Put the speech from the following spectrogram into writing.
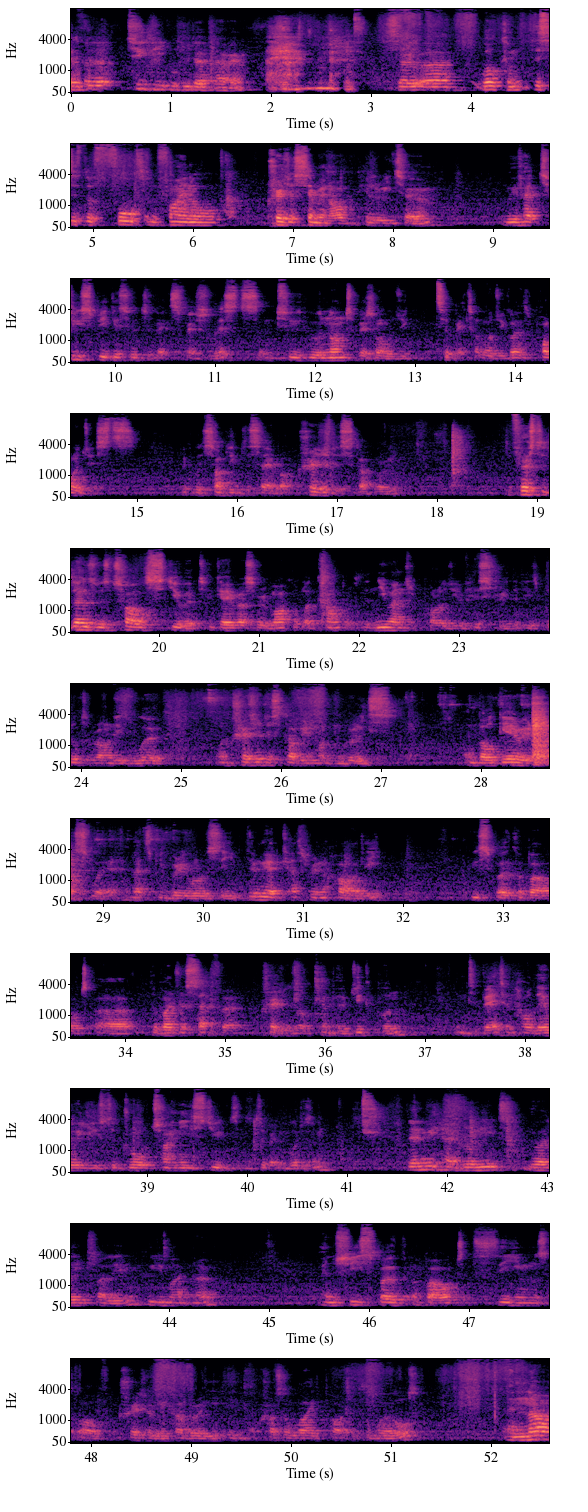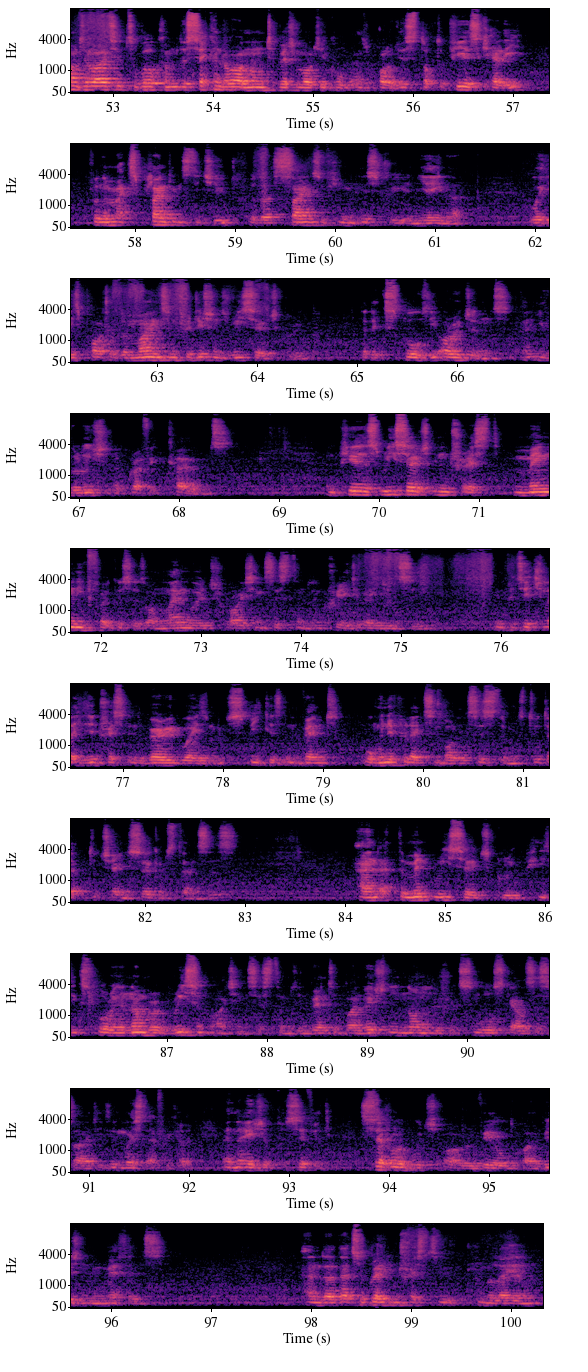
So, for the two people who don't know him, so uh, welcome. This is the fourth and final treasure seminar Hilary term. We've had two speakers who are Tibet specialists and two who are non-Tibetological Tibetological anthropologists, but with something to say about treasure discovery. The first of those was Charles Stewart, who gave us a remarkable account of the new anthropology of history that he's built around his work on treasure discovery in modern Greece and Bulgaria and elsewhere. And that's been very well received. Then we had Catherine Hardie, who spoke about uh, the Vajrasattva treasures of Khenpo Jigpun in Tibet and how they were used to draw Chinese students into Tibetan Buddhism. Then we had Ronit Yoeli Tlalim, who you might know, and she spoke about themes of treasure recovery in, across a wide part of the world. And now I'm delighted to welcome the second of our non-Tibetological anthropologists, Dr. Piers Kelly, from the Max Planck Institute for the Science of Human History in Jena, where he's part of the Minds and Traditions Research Group that explores the origins and evolution of graphic codes. And Piers' research interest mainly focuses on language, writing systems, and creative agency. In particular, he's interested in the varied ways in which speakers invent or manipulate symbolic systems to adapt to changed circumstances. And at the Mint Research Group, he's exploring a number of recent writing systems invented by mostly non-literate small-scale societies in West Africa and the Asia Pacific, several of which are revealed by visionary methods and uh, that's of great interest to Himalayan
